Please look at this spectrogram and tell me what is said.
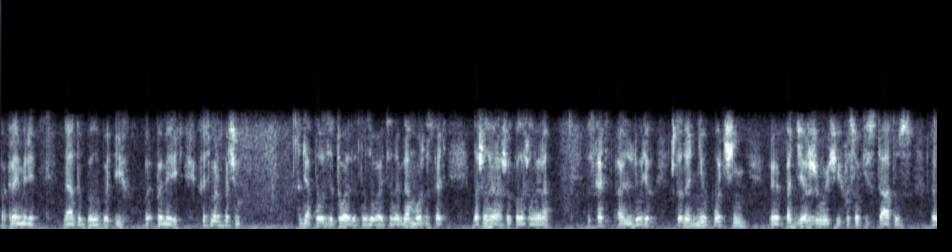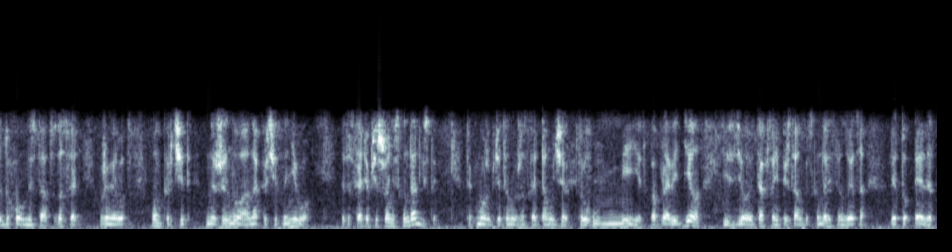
по крайней мере, надо было бы их помирить. Кстати, между прочим, для пользы туалет называется иногда, можно сказать, лашон Что такое лашон сказать о людях что-то не очень э, поддерживающее их высокий статус, э, духовный статус. Да, сказать, например, вот он кричит на жену, а она кричит на него. Это сказать вообще, что они скандалисты. Так может быть, это нужно сказать тому человеку, который умеет поправить дело и сделать так, что они перестанут быть скандалистами. Называется лето элет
